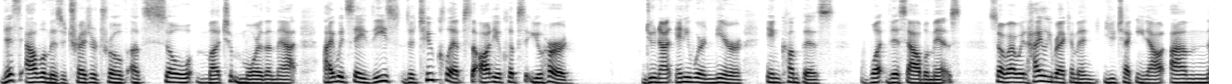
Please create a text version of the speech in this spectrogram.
this album is a treasure trove of so much more than that. I would say these, the two clips, the audio clips that you heard, do not anywhere near encompass what this album is. So I would highly recommend you checking it out. Um,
